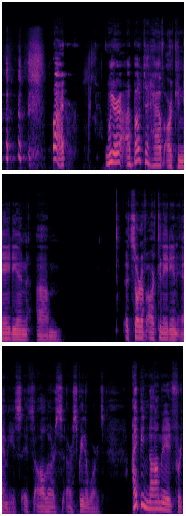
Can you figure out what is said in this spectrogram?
but we're about to have our Canadian um it's sort of our Canadian Emmys. It's all our our screen awards. I've been nominated for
